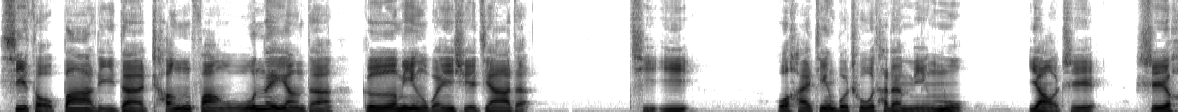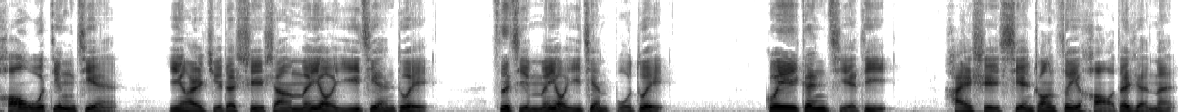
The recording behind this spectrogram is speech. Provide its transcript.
西走巴黎的程仿吾那样的革命文学家的。其一，我还定不出他的名目。要知是毫无定见，因而觉得世上没有一件对，自己没有一件不对。归根结底，还是现状最好的人们。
